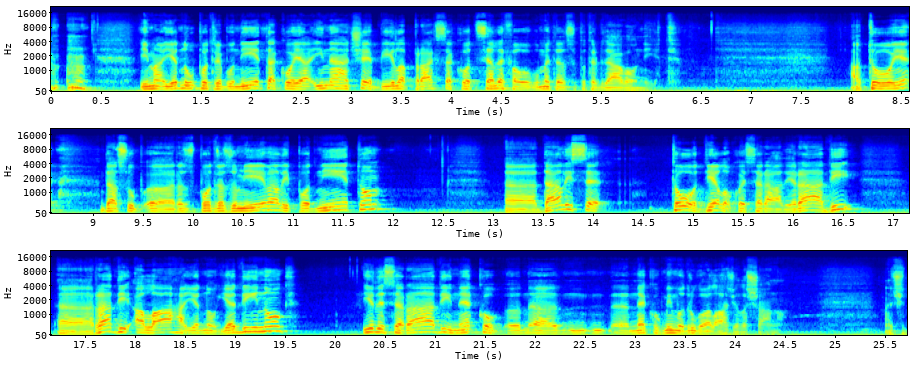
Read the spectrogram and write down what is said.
ima jednu upotrebu nijeta koja inače bila praksa kod celefa ovog umeta da se upotrebljavao nijet. A to je da su uh, podrazumijevali pod nijetom uh, da li se to dijelo koje se radi radi uh, radi Allaha jednog jedinog ili se radi nekog, uh, nekog mimo drugog Allaha Đelešanu. Znači,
